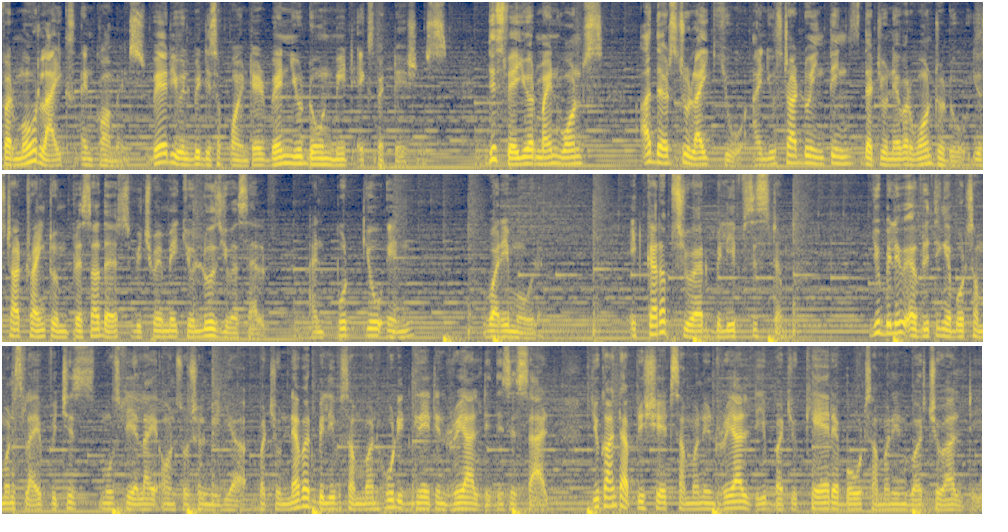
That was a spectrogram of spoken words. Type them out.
for more likes and comments, where you will be disappointed when you don't meet expectations. This way, your mind wants others to like you, and you start doing things that you never want to do. You start trying to impress others, which may make you lose yourself and put you in worry mode. It corrupts your belief system. You believe everything about someone's life, which is mostly a lie on social media, but you never believe someone who did great in reality. This is sad. You can't appreciate someone in reality, but you care about someone in virtuality.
